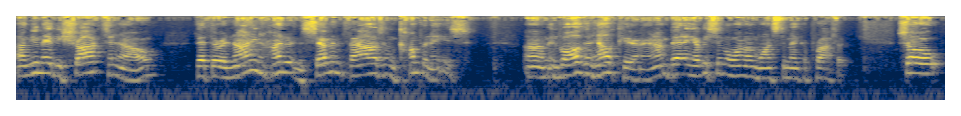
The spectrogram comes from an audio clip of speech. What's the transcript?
Um, you may be shocked to know that there are 907,000 companies um, involved in healthcare, and I'm betting every single one of them wants to make a profit. So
